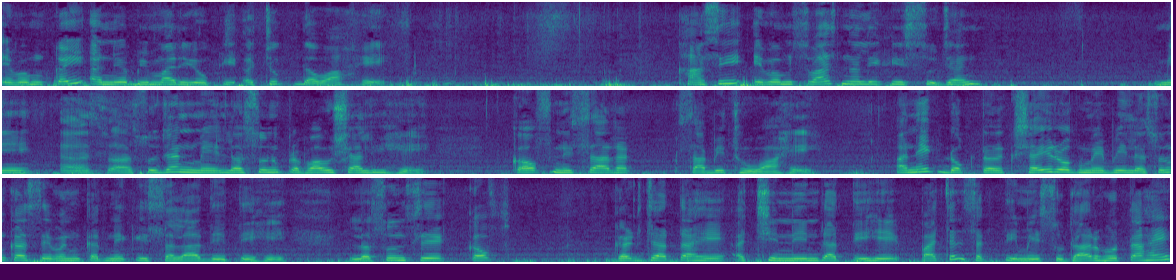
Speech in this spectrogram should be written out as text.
एवं कई अन्य बीमारियों की अचूक दवा है। खांसी एवं श्वास नली की सूजन में सूजन में लहसुन प्रभावशाली है। कफ निस्सारक साबित हुआ है। अनेक डॉक्टर क्षय रोग में भी लहसुन का सेवन करने की सलाह देते हैं। लहसुन से कफ घट जाता है, अच्छी नींद आती है, पाचन शक्ति में सुधार होता है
